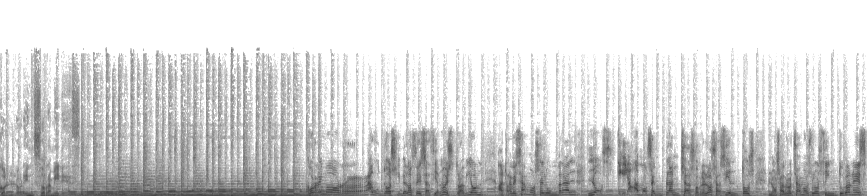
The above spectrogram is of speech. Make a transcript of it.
con Lorenzo Ramírez. Corremos raudos y veloces hacia nuestro avión, atravesamos el umbral, nos tiramos en plancha sobre los asientos, nos abrochamos los cinturones,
